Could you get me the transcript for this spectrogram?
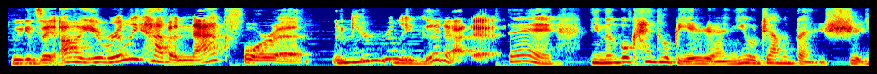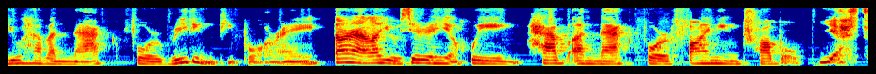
we can say, "Oh, you really have a knack for it. Like you're really good at it." 对你能够看透别人，你有这样的本事，You have a knack for reading people, right？当然了，有些人也会 have a knack for finding trouble。 Yes.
